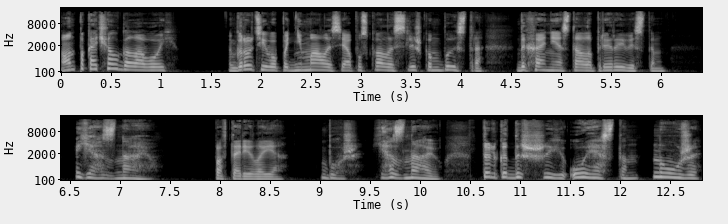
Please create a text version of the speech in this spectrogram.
Он покачал головой. Грудь его поднималась и опускалась слишком быстро, дыхание стало прерывистым. «Я знаю», повторила я. «Боже, я знаю. Только дыши, Уэстон, ну же!»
